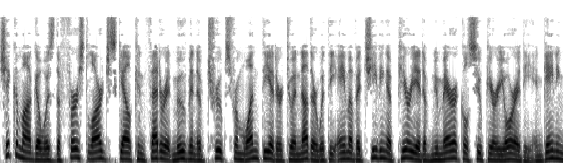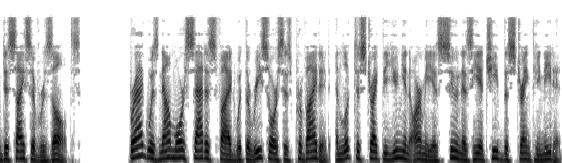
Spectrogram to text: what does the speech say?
Chickamauga was the first large-scale Confederate movement of troops from one theater to another with the aim of achieving a period of numerical superiority and gaining decisive results. Bragg was now more satisfied with the resources provided, and looked to strike the Union Army as soon as he achieved the strength he needed.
